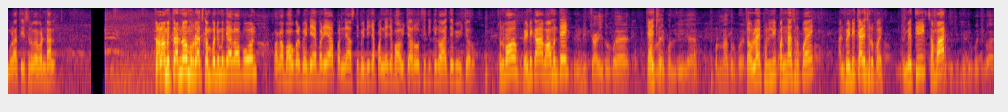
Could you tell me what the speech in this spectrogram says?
मुळा तीस रुपये बंडाल. चला मित्रांनो मुर्राज कंपनीमध्ये आलो आपण. बघा भाऊकड भेंडी आहे बढिया. पन्न्या असते भेंडीच्या पन्न्याचे भाव विचारू. किती किलो आहे ते बी विचारू. सुन भाऊ भेंडी काय भाव म्हणते? भेंडी चाळीस रुपये आहे चाळीस चवलाई फल्ली आहे पन्नास रुपये. चवलाई फल्ली पन्नास रुपये. आणि भेंडी चाळीस रुपये. आणि मेथी सांबार? तीस रुपये किलो आहे.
